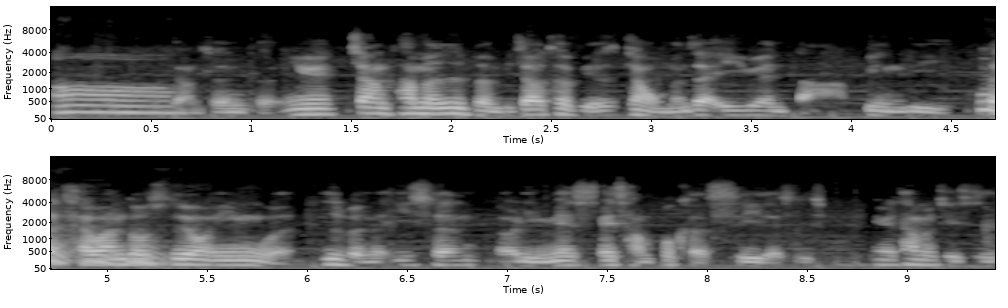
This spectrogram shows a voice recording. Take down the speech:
哦，讲真的，因为像他们日本比较特别，是像我们在医院打病历，嗯在台湾都是用英文。日本的医生而里面是非常不可思议的事情，因为他们其实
